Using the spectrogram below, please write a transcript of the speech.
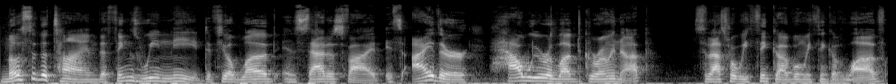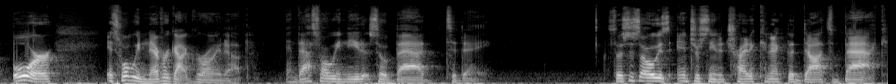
Most of the time, the things we need to feel loved and satisfied, it's either how we were loved growing up, so that's what we think of when we think of love, or it's what we never got growing up, and that's why we need it so bad today. So it's just always interesting to try to connect the dots back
